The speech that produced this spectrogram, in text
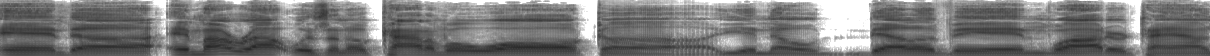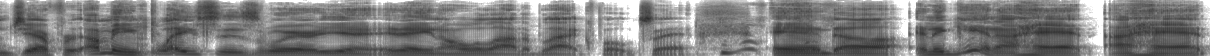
and uh, and my route was an Oconomowoc, uh, you know, Delavan, Watertown, Jefferson. I mean, places where yeah, it ain't a whole lot of black folks at. and uh, and again, I had I had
